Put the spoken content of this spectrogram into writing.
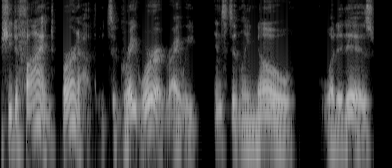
She defined burnout. It's a great word, right? We instantly know what it is.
